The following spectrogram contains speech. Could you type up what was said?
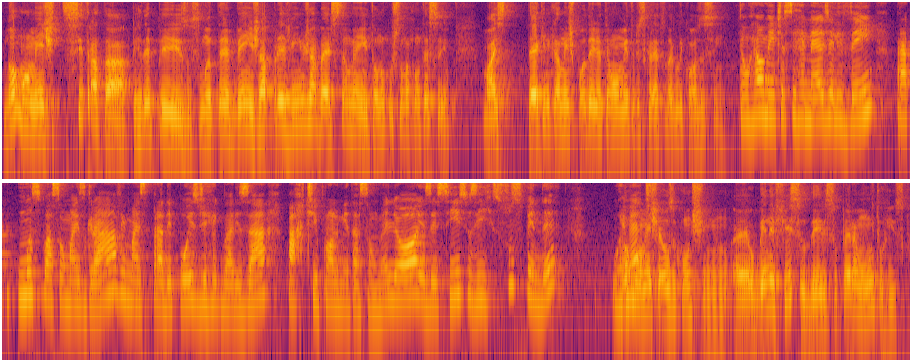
Normalmente, se tratar, perder peso, se manter bem, já previne o diabetes também, então não costuma acontecer. Mas tecnicamente poderia ter um aumento discreto da glicose, sim. Então, realmente, esse remédio ele vem para uma situação mais grave, mas para depois de regularizar, partir para uma alimentação melhor, exercícios e suspender o remédio? Normalmente é uso contínuo. É, o benefício dele supera muito o risco.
